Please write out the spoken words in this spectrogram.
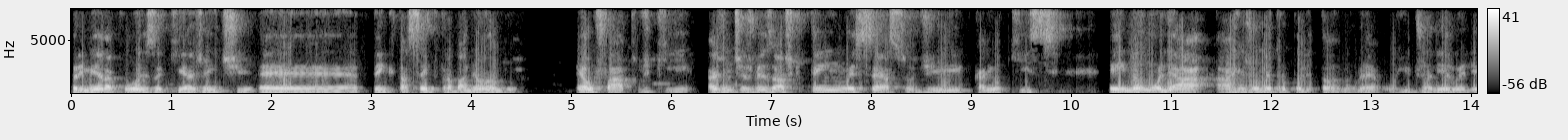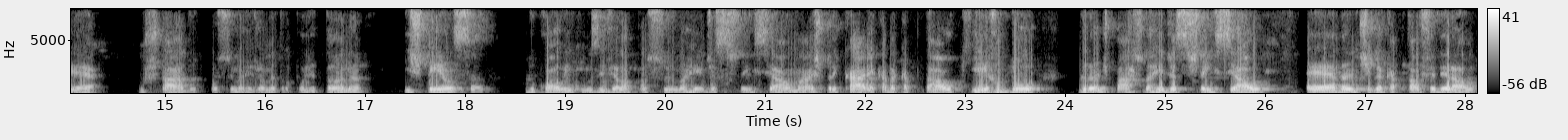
primeira coisa que a gente é, tem que estar sempre trabalhando é o fato de que a gente às vezes acho que tem um excesso de carioquice em não olhar a região metropolitana, né? O Rio de Janeiro ele é o estado que possui uma região metropolitana extensa, do qual inclusive ela possui uma rede assistencial mais precária que a da capital, que herdou grande parte da rede assistencial é, da antiga capital federal.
